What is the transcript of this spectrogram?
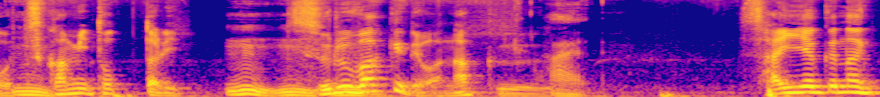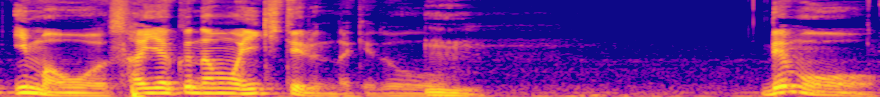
を掴み取ったりするわけではなく、はい。最悪な今を最悪なまま生きてるんだけど、うん。でも、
